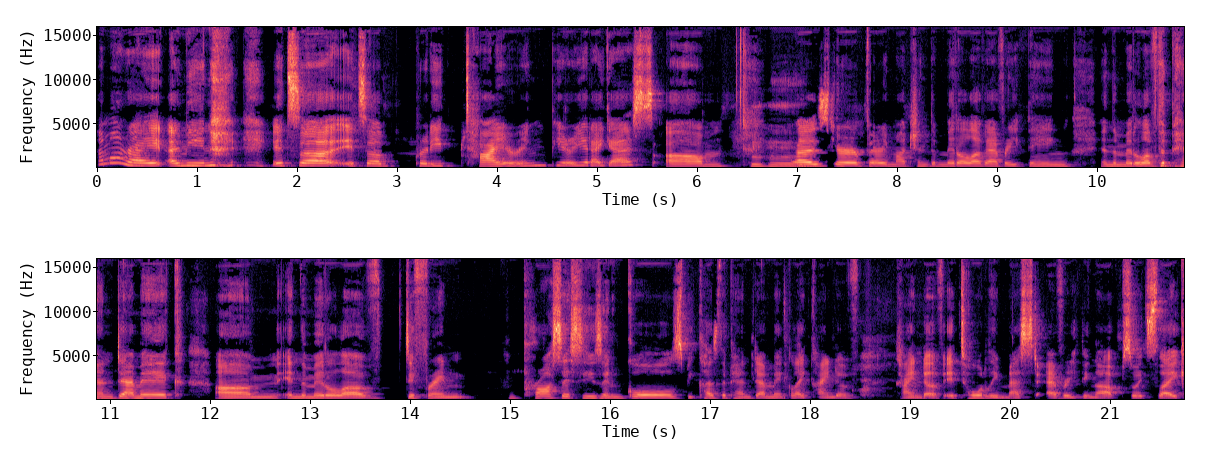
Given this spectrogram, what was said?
I'm all right. I mean, it's a it's a pretty tiring period, I guess, um, mm-hmm. because you're very much in the middle of everything, in the middle of the pandemic, um, in the middle of different processes and goals because the pandemic, like, kind of, kind of, it totally messed everything up. So it's like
